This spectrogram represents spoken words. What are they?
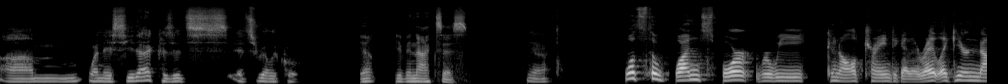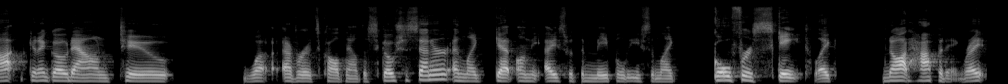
um, when they see that because it's it's really cool. Yep. Giving access. Yeah. What's the one sport where we can all train together, right? Like you're not gonna go down to whatever it's called now, the Scotia Center, and like get on the ice with the Maple Leafs and like go for a skate. Like not happening, right?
